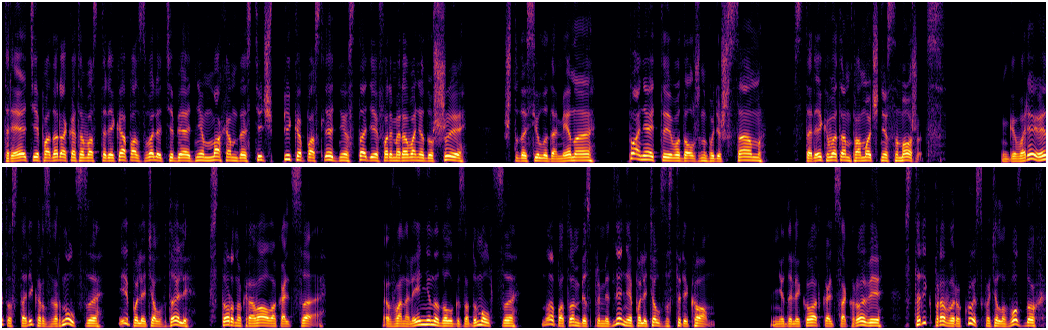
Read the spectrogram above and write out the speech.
Третий подарок этого старика позволит тебе одним махом достичь пика последней стадии формирования души, что до силы домена. Понять ты его должен будешь сам. Старик в этом помочь не сможет. Говоря это, старик развернулся и полетел вдаль, в сторону Кровавого Кольца. Ван Лень ненадолго задумался, но потом без промедления полетел за стариком. Недалеко от Кольца Крови старик правой рукой схватил воздух,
